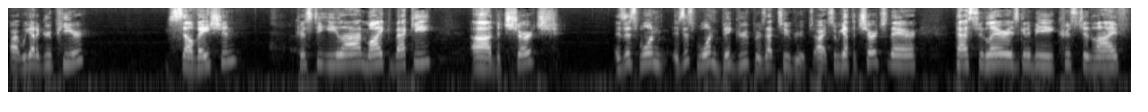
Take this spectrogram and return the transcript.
All right, we got a group here. Salvation. Christy, Eli, Mike, Becky, uh, the church. Is this one? Is this one big group or is that two groups? All right, so we got the church there. Pastor Larry is going to be Christian life.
